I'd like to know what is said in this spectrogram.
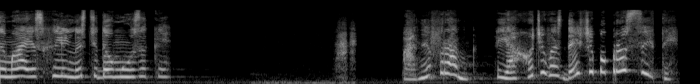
Немає схильності до музики. Пане Франк, я хочу вас дещо попросити.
